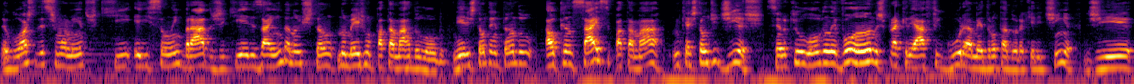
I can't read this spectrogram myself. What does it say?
Eu gosto desses momentos que eles são lembrados de que eles ainda não estão no mesmo patamar do Logan. E eles estão tentando alcançar esse patamar em questão de dias, sendo que o Logan levou anos para criar a figura amedrontadora que ele tinha de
